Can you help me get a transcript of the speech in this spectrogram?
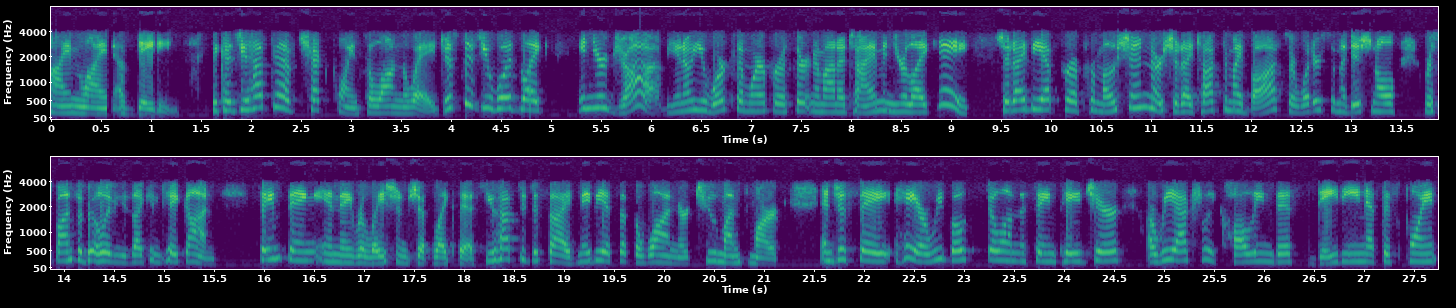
timeline of dating because you have to have checkpoints along the way, just as you would like in your job. You know, you work somewhere for a certain amount of time and you're like, hey, should I be up for a promotion or should I talk to my boss or what are some additional responsibilities I can take on? same thing in a relationship like this. You have to decide, maybe it's at the one or two month mark, and just say, hey, are we both still on the same page here? Are we actually calling this dating at this point?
